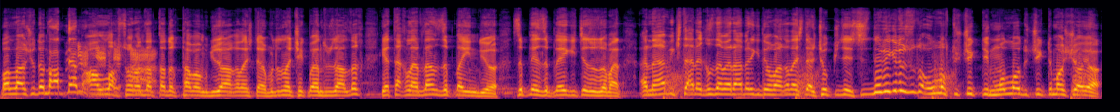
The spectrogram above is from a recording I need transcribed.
vallahi şuradan da atlayalım. Allah sonra atladık. Tamam güzel arkadaşlar. Buradan da checkpoint'imizi aldık. Yataklardan zıplayın diyor. Zıplaya zıplaya gideceğiz o zaman. Anam iki tane kızla beraber gidiyorum arkadaşlar. Çok güzel. Siz nereye gidiyorsunuz? Allah düşecektim. Vallahi düşecektim aşağıya.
